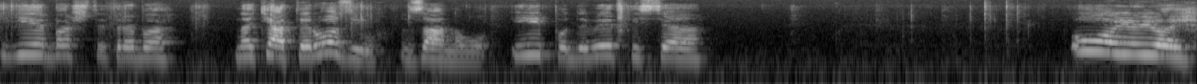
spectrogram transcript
є, бачите, треба натяти розів заново і подивитися. Ой-ой-ой.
